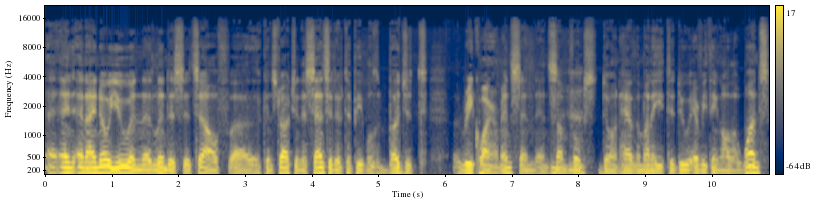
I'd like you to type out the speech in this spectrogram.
and and I know you and Lindus itself, uh, construction is sensitive to people's budget requirements, and and some mm-hmm. folks don't have the money to do everything all at once.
